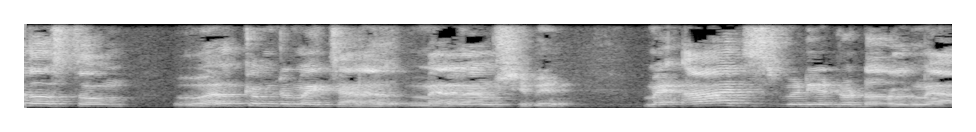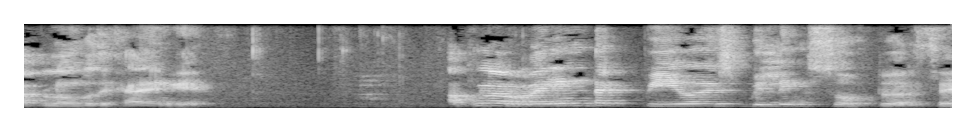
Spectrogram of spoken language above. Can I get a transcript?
दोस्तों वेलकम टू माय चैनल मेरा नाम शिविन मैं आज इस वीडियो ट्यूटोरियल में आप लोगों को दिखाएँगे अपना रेनडेक पीओएस बिलिंग सॉफ्टवेयर से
